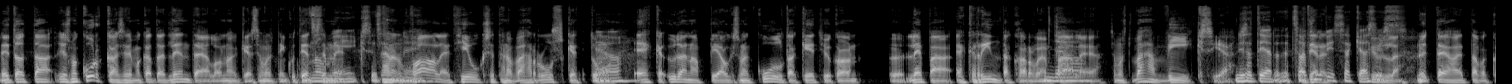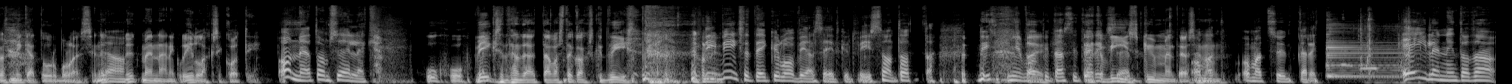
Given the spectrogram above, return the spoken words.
Niin tota, jos mä kurkkaan sinne, mä katson, että lentäjällä on oikein semmoiset, niin kuin, tiedätkö, No semmoinen, miksi, hän on niin. vaaleat hiukset, hän on vähän ruskettunut. Joo. Ehkä ylänappi auki semmoinen kultaketju, joka on lepää ehkä rintakarvojen Joo. päälle ja semmoista vähän viiksiä. Niin sä tiedät, että sä oot tiedän, hyvissä käsissä. Kyllä. Nyt ei haittaa vaikka olisi mikä turbulenssi. Nyt, Joo. nyt mennään niin kuin illaksi kotiin. Onnea Tom Selek. Uhuh. Viiksethän täyttää vasta 25. niin viikset ei kyllä ole vielä 75, se on totta. Niin, niin voi pitää sitten ehkä erikseen 50, jos hän on. omat, omat synttärit. Eilen niin tota,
